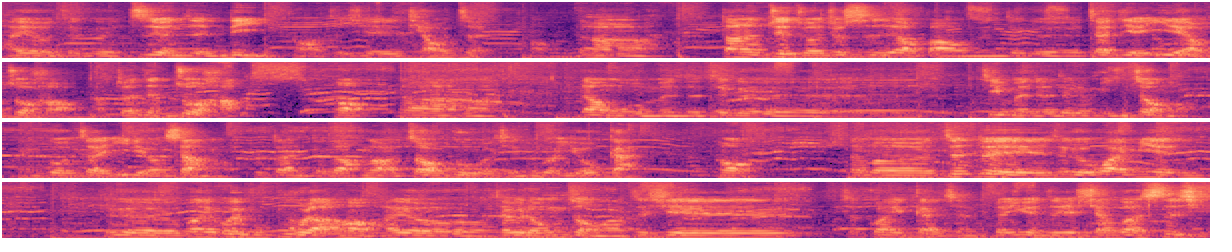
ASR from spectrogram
还有这个资源人力，哦，这些调整，哦，那当然最主要就是要把我们这个在地的医疗做好，啊，转诊做好，哦，那让我们的这个金门的这个民众哦，能够在医疗上不但得到很好的照顾，而且能够有感，哦，那么针对这个外面这个关于卫福部啦，哈，还有台北龙总啊这些这关于改成分院这些相关事情，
